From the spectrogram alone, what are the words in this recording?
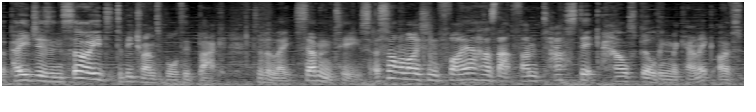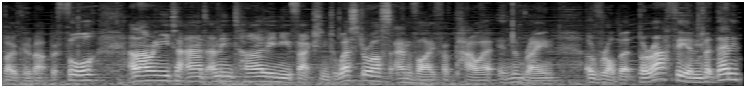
the pages inside to be transported back to the late 70s. A Song of Ice and Fire has that fantastic house building mechanic I've spoken about before, allowing you to add an entirely new faction to Westeros and vie for power in the reign of Robert Baratheon. But then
